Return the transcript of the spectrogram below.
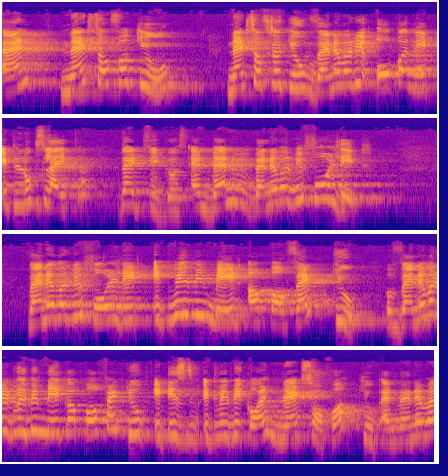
and nets of a cube nets of the cube whenever we open it it looks like that figures and when whenever we fold it whenever we fold it, it will be made a perfect cube Whenever it will be make a perfect cube, it is it will be called nets of a cube. And whenever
